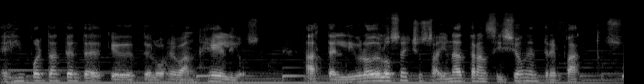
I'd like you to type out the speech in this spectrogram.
es importante entender que desde los evangelios hasta el libro de los hechos hay una transición entre pactos.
